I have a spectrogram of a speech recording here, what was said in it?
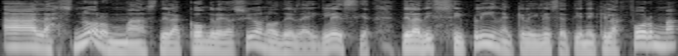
a las normas de la congregación o de la iglesia, de la disciplina que la iglesia tiene, que la forma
